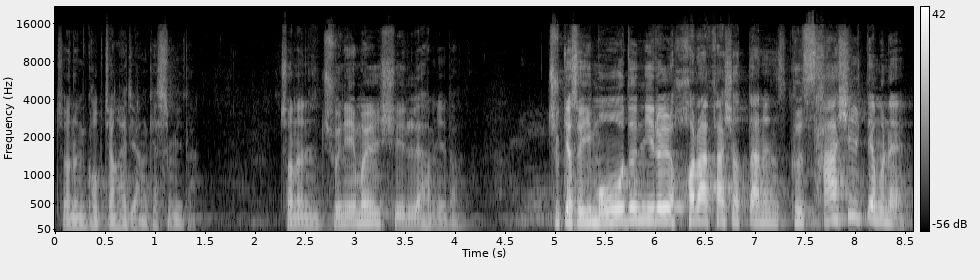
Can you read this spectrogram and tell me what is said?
저는 걱정하지 않겠습니다. 저는 주님을 신뢰합니다. 주께서 이 모든 일을 허락하셨다는 그 사실 때문에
